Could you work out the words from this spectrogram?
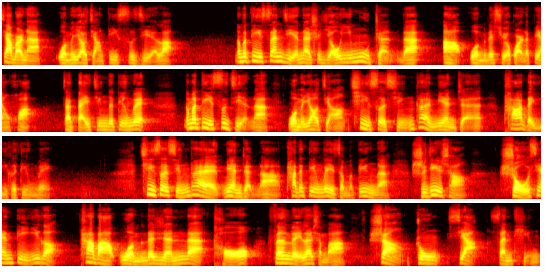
下边呢我们要讲第四节了。那么第三节呢是摇一目诊的啊，我们的血管的变化在白经的定位。那么第四节呢，我们要讲气色形态面诊它的一个定位。气色形态面诊呐，它的定位怎么定呢？实际上，首先第一个，它把我们的人的头分为了什么？上、中、下三庭。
